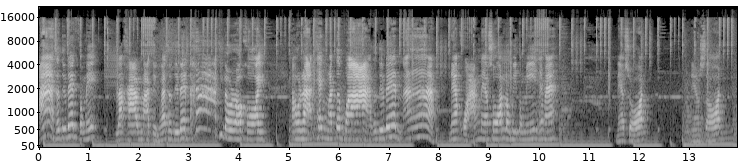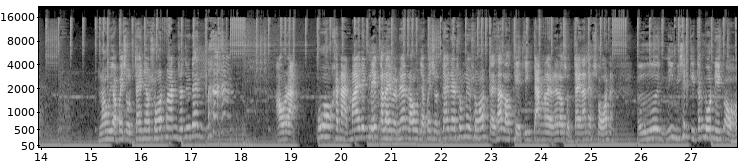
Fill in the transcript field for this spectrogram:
อ่าสสติวเดนตรงนี้ ราคามันมาถึงแล้วสติวเดนอ่าที่เรารอคอย เอาละแท่งมาสเตอร์บาร์สติวเดนอ่าแนวขวางแนวซ้อนเรามีตรงนี้ใช่ไหม แนวซ้อน แนวซ้อน เราอย่าไปสนใจแนวซ้อนมันสติวเดนเอาละเพราะว่าขนาดไม้เล็ก ๆ อะไรแบบนี้เราอย่าไปสนใจแนวช่องแนวซ้อน แต่ถ้าเราเทรดจริงจังอะไรแบบนี้เราสนใจนะแนวซ้อนอะเออนี่มีเช่นกิจข้างบนอีกโอ้โห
